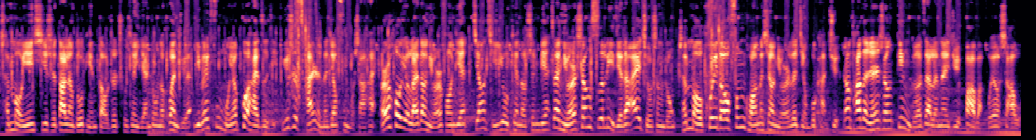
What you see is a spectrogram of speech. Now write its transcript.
陈某因吸食大量毒品导致出现严重的幻觉，以为父母要迫害自己，于是残忍地将父母杀害。而后又来到女儿房间，将其诱骗到身边，在女儿声嘶力竭的哀求声中，陈某挥刀疯狂地向女儿的颈部砍去，让她的人生定格在了那句“爸爸，不要杀我”。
